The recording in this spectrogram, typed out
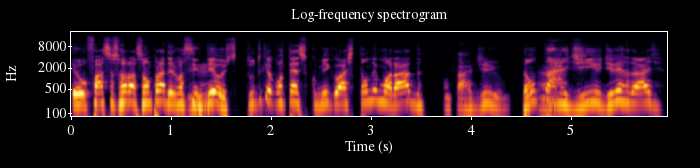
eu faço essa oração para Deus, assim, uhum. Deus, tudo que acontece comigo eu acho tão demorado. Tão tardio? Tão é. tardio, de verdade.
